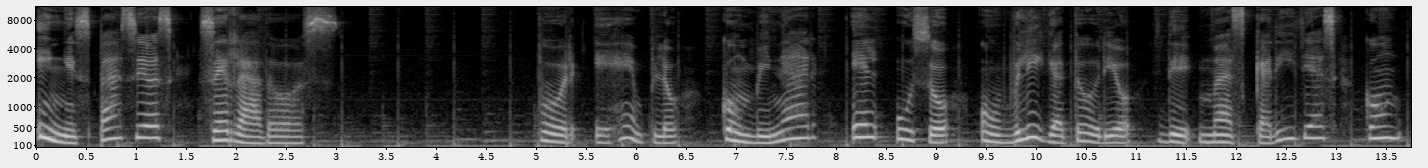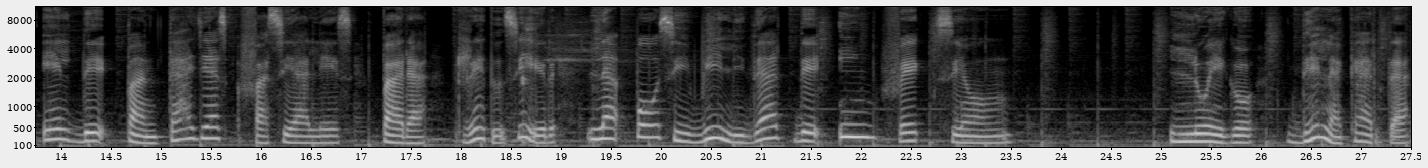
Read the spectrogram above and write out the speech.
en espacios cerrados. Por ejemplo, combinar el uso obligatorio de mascarillas con el de pantallas faciales para reducir la posibilidad de infección. Luego de la carta,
